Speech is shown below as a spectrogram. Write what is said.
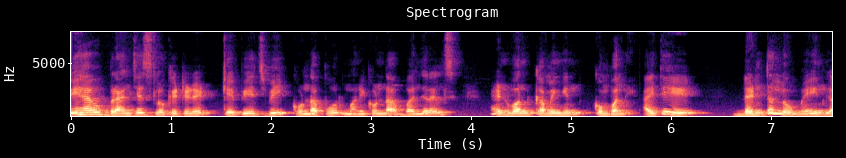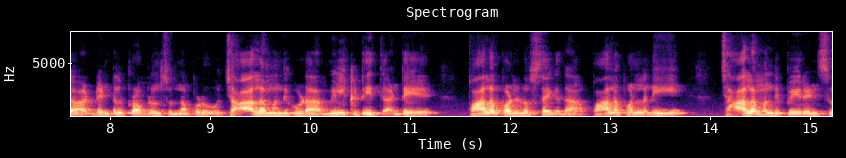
We have branches located at KPHB Kondapur Manikonda Banjara Hills and one coming in Kompally. అయితే డెంటల్లో మెయిన్గా డెంటల్ ప్రాబ్లమ్స్ ఉన్నప్పుడు చాలామంది కూడా మిల్క్ టీత్ అంటే పాల పండ్లు వస్తాయి కదా పాల పండ్లని చాలామంది పేరెంట్స్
